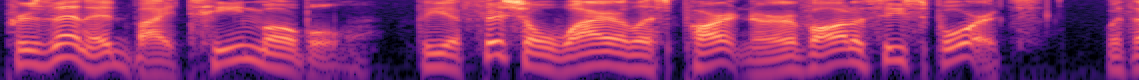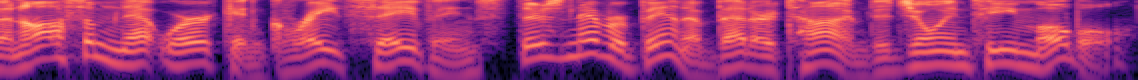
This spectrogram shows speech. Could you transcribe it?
Presented by T Mobile, the official wireless partner of Audacy Sports. With an awesome network and great savings, there's never been a better time to join T Mobile.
